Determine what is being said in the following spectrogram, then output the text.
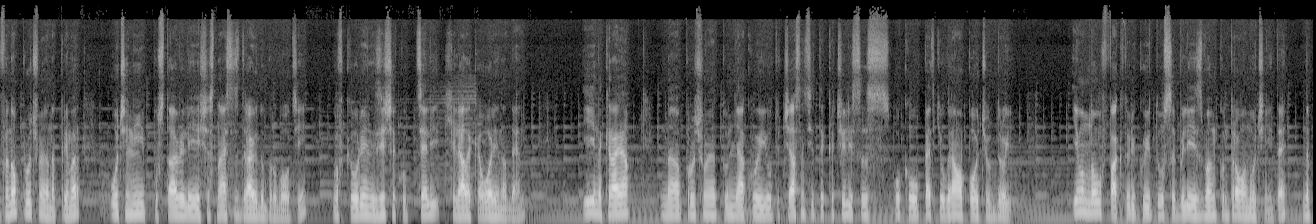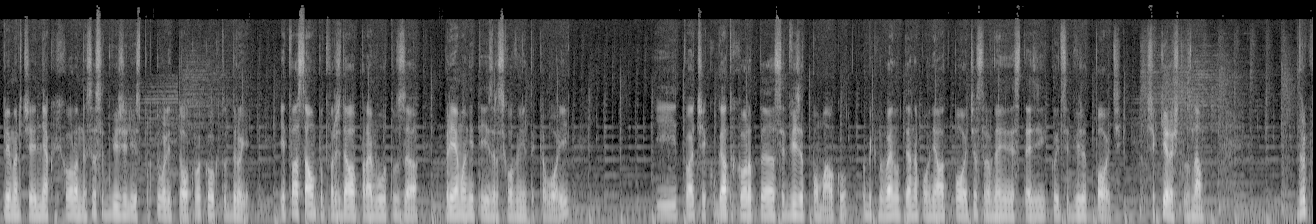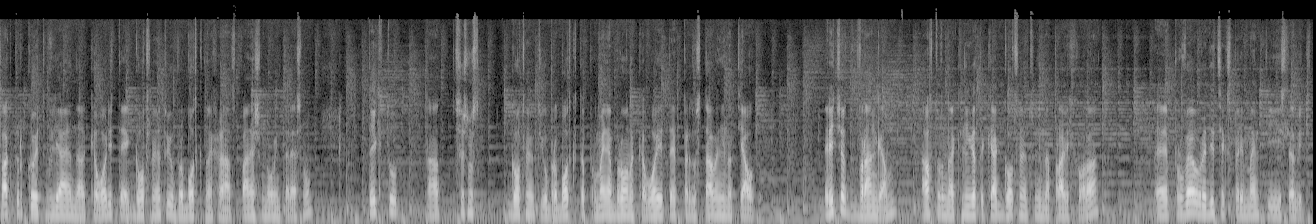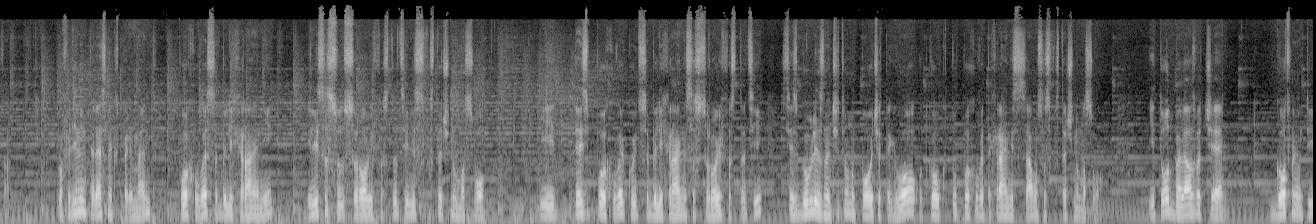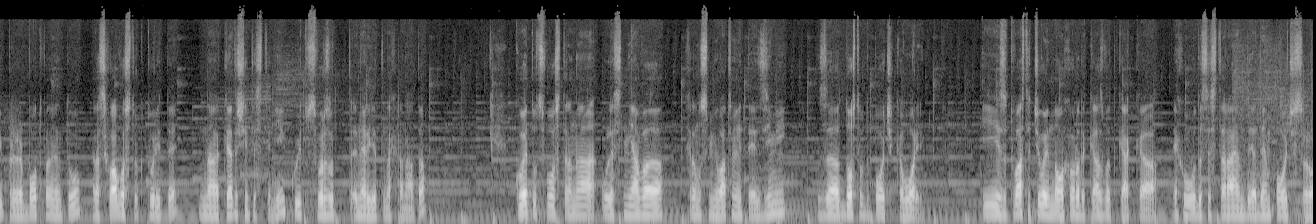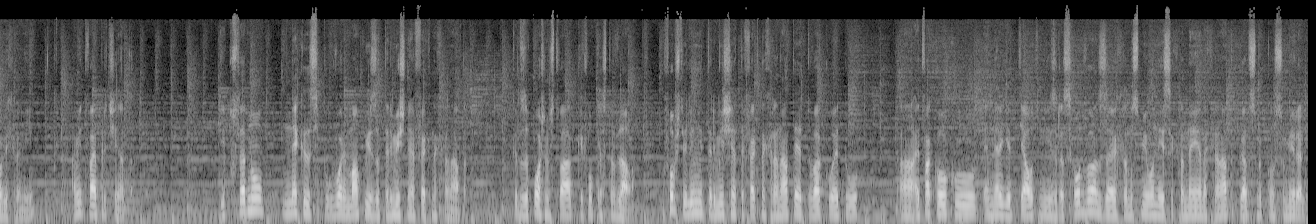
В едно проучване, например, учени поставили 16 здрави доброволци в калориен излишък от цели 1000 калории на ден и накрая на проучването някои от участниците качили с около 5 кг повече от други има много фактори, които са били извън контрола на учените. Например, че някои хора не са се движили и спортували толкова, колкото други. И това само потвърждава правилото за приеманите и изразходваните калории. И това, че когато хората се движат по-малко, обикновено те напълняват повече в сравнение с тези, които се движат повече. Шокиращо, знам. Друг фактор, който влияе на калориите е готвенето и обработката на храната. Това е нещо много интересно, тъй като а, всъщност готвенето и обработката променя броя на калориите, предоставени на тялото. Ричард Врангам, автор на книгата Как готвенето ни направи хора, е провел редица експерименти, изследвайки това. В един интересен експеримент плъхове са били хранени или с сурови фастъци, или с фастъчно масло. И тези плъхове, които са били хранени с сурови фастъци, са изгубили значително повече тегло, отколкото плъховете хранени само с фастъчно масло. И то отбелязва, че готвенето и преработването разхлабва структурите на клетъчните стени, които свързват енергията на храната, което от своя страна улеснява храносмилателните езими за достъп до повече калории. И затова сте чували много хора да казват как е хубаво да се стараем да ядем повече сурови храни. Ами това е причината. И последно, нека да си поговорим малко и за термичния ефект на храната. Като започнем с това какво представлява. В общи линии термичният ефект на храната е това, което е това колко енергия тялото ни изразходва за храносмилане и съхранение на храната, която сме консумирали.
